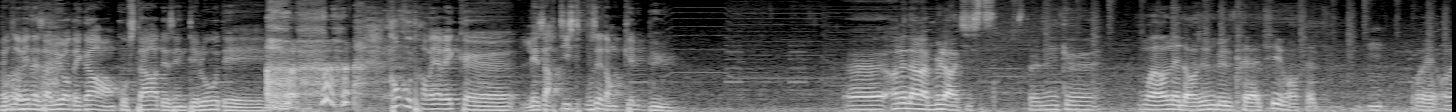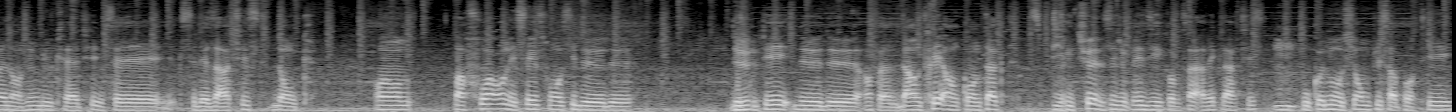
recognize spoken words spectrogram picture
Vous avez des allures des gars en costard, des intellos, des... Quand vous travaillez avec euh, les artistes, vous êtes dans quelle bulle? Euh, on est dans la bulle artiste. C'est-à-dire que Ouais, on est dans une bulle créative en fait. Mm. Oui, on est dans une bulle créative. C'est des, c'est des artistes. Donc, on, parfois, on essaye souvent aussi de, d'écouter, de, de- enfin, d'entrer en contact spirituel, si je peux dire comme ça, avec l'artiste, Mhm. pour que nous aussi on puisse apporter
